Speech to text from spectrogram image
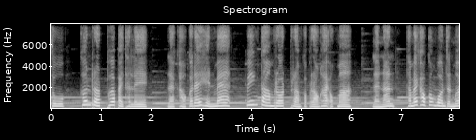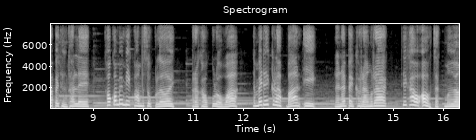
ซูขึ้นรถเพื่อไปทะเล และเขาก็ได้เห็นแม่วิ่งตามรถพร้อมกับร้องไห้ออกมา และนั่นทำให้เขากังวลจนเมื่อไปถึงทะเล เขาก็ไม่มีความสุขเลย เพราะเขากลัวว่าจะไม่ได้กลับบ้านอีก และนั่นเป็นครั้งแรกที่เขาออกจากเมือง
